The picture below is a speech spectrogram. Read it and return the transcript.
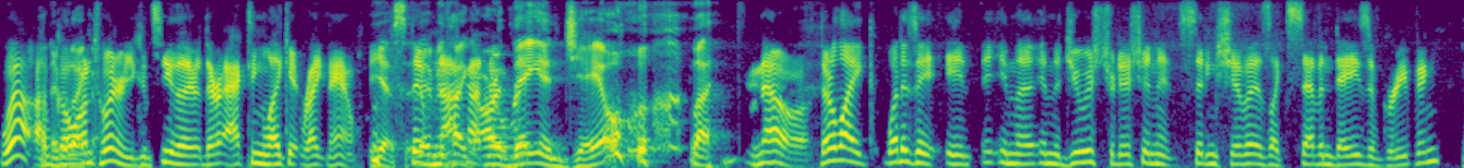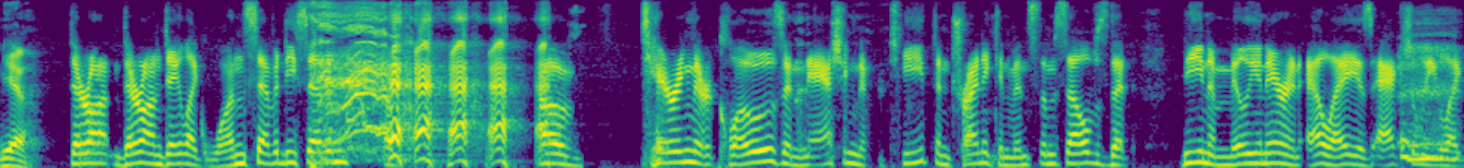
Well, I'll go like- on Twitter. You can see they're they're acting like it right now. Yes, they'd not like, are over they in jail? like, No, they're like, what is it in in the in the Jewish tradition? It's sitting shiva is like seven days of grieving. yeah, They're on they're on day like one seventy seven of, of tearing their clothes and gnashing their teeth and trying to convince themselves that being a millionaire in L.A. is actually like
